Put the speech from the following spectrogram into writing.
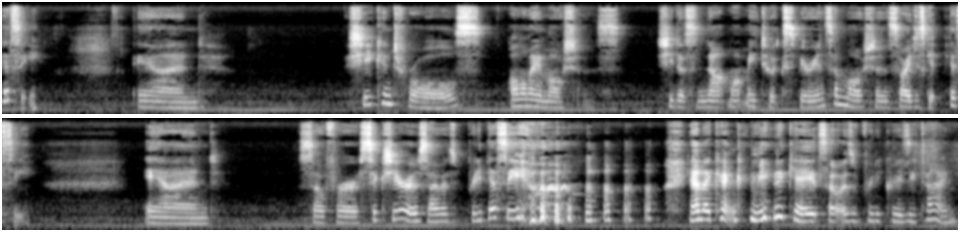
pissy. And she controls all of my emotions. She does not want me to experience emotions, so I just get pissy. And so for six years, I was pretty pissy. and I couldn't communicate, so it was a pretty crazy time.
